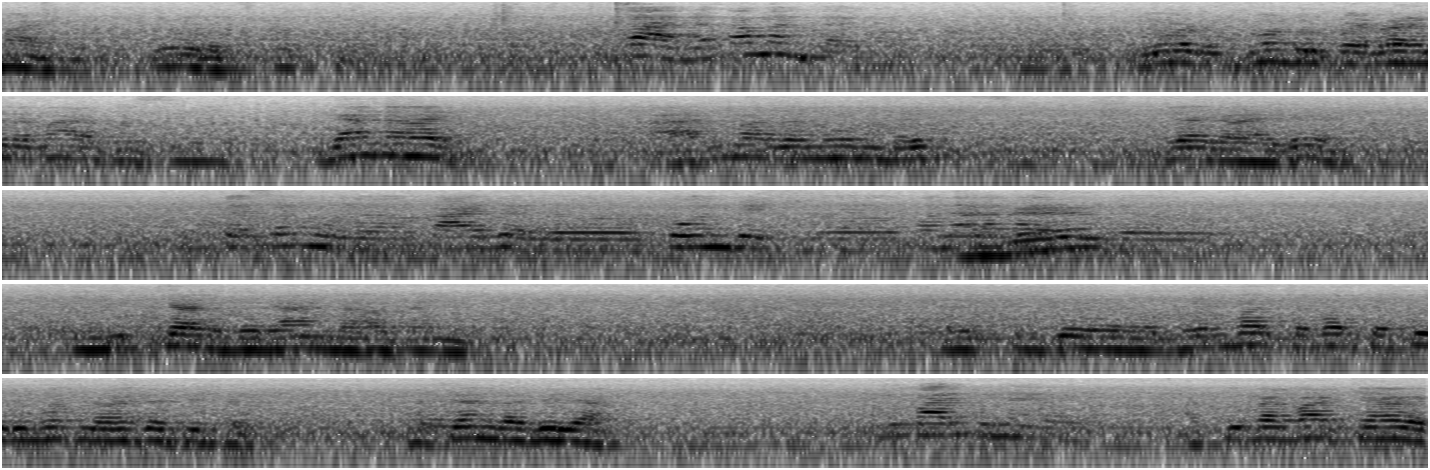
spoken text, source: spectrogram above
नाही. एवढंच फक्त. गाणं का म्हणताय? मग? एवढं दोन रुपये राहिलं माझ्यापाशी. गाणं आहे. आज माझा वेगळा आहे रे. कसं मुलं काय झालं? कोण भेटलं? कोणाला काय अरे. दिलं? मी कॅडबरी आणला होता मी. एक द- दोन बारक्या बारक्या पुढे बसल्या होत्या तिथं. मग त्यांना दिल्या. मी बारकी नाही. आणि तू काय बारकी आहे?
